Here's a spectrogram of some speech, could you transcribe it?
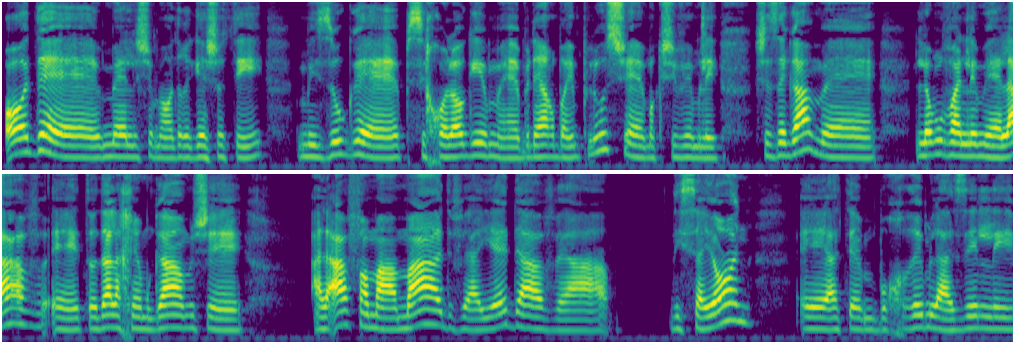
עוד מייל שמאוד ריגש אותי, מזוג פסיכולוגים בני 40 פלוס שמקשיבים לי, שזה גם לא מובן לי מאליו. תודה לכם גם שעל אף המעמד והידע והניסיון, אתם בוחרים להאזין לי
